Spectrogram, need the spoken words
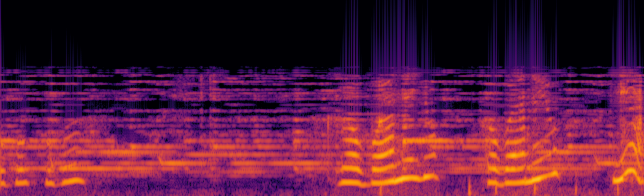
Ого, ого. Равенею? Равенею? Ні.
